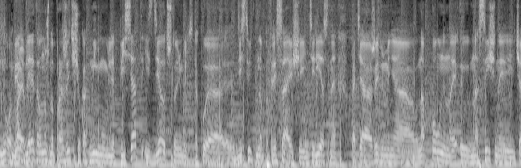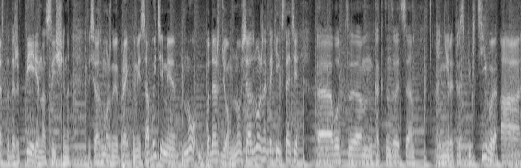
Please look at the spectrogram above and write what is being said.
Ну, во-первых, для этого нужно прожить еще как минимум лет 50 и сделать что-нибудь такое э, действительно потрясающее, интересное. Хотя жизнь у меня наполнена, и насыщена и часто даже перенасыщена всевозможными проектами и событиями. Ну, подождем. Но всевозможные такие, кстати, э, вот, эм, как это называется, не ретроспективы, а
